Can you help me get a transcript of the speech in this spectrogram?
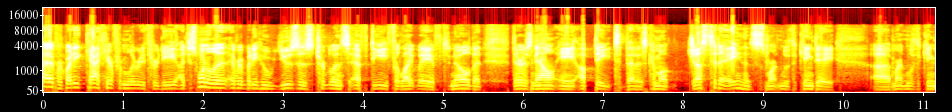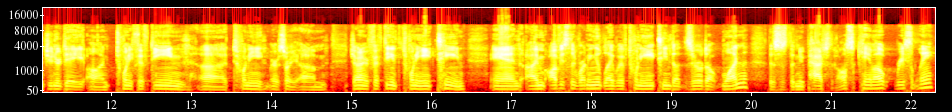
Hi everybody, Kat here from Liberty 3D. I just want to let everybody who uses Turbulence FD for Lightwave to know that there is now a update that has come out just today. This is Martin Luther King Day uh, Martin Luther King Jr. Day on 2015, uh, 20 or sorry, um, January 15th, 2018, and I'm obviously running Lightwave 2018.0.1. This is the new patch that also came out recently.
